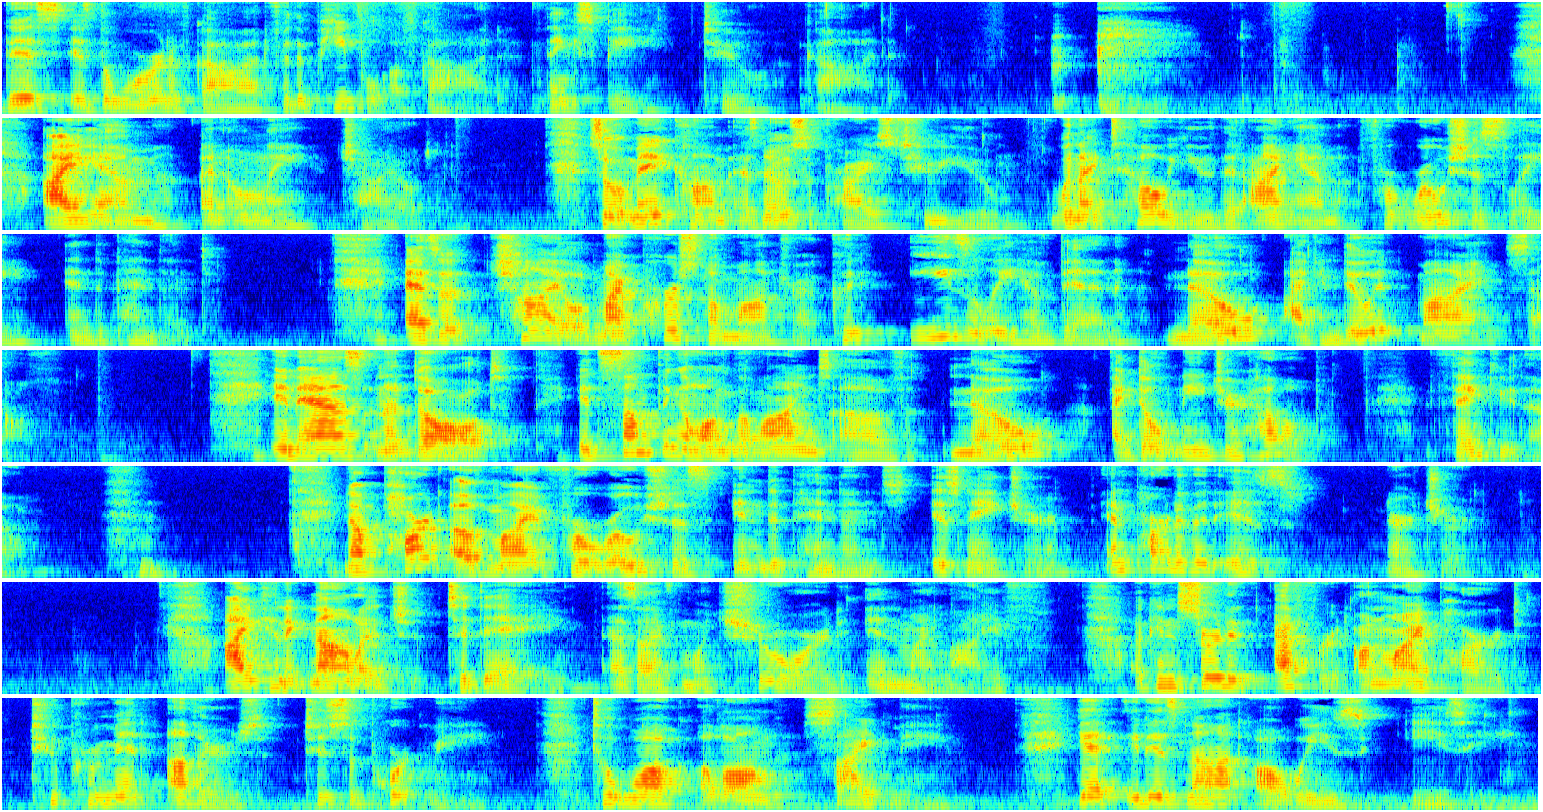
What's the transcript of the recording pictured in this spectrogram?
This is the word of God for the people of God. Thanks be to God. I am an only child. So it may come as no surprise to you when I tell you that I am ferociously independent. As a child, my personal mantra could easily have been, No, I can do it myself. And as an adult, it's something along the lines of, No, I don't need your help. Thank you, though. now, part of my ferocious independence is nature, and part of it is nurture. I can acknowledge today, as I've matured in my life, a concerted effort on my part to permit others to support me, to walk alongside me. Yet it is not always easy.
